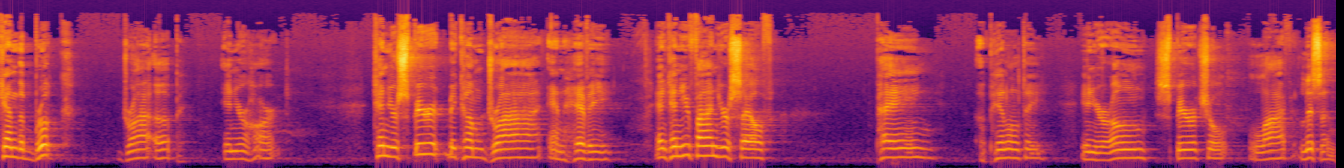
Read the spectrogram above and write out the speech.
Can the brook dry up in your heart? Can your spirit become dry and heavy? And can you find yourself paying a penalty in your own spiritual life? Listen,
